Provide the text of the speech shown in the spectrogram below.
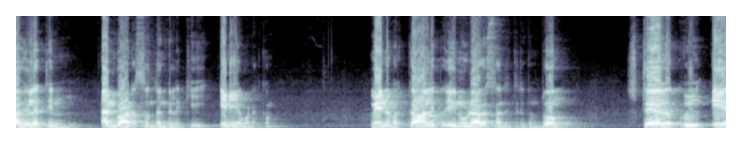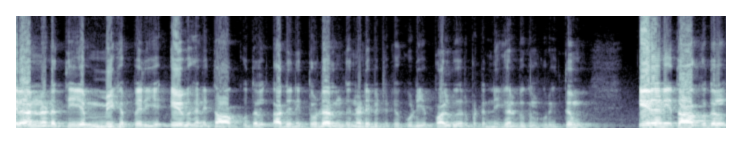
அகிலத்தின் அன்பான சொந்தங்களுக்கு இனிய வணக்கம். மீண்டும் காலை நூலாக சந்தித்திருக்கின்றோம். ஸ்டேலுக்குள் ஈரான் நடத்திய மிகப்பெரிய ஏவுகணை தாக்குதல் அதனைத் தொடர்ந்து நடைபெற்றிருக்கக்கூடிய பல்வேறுபட்ட நிகழ்வுகள் குறித்தும் ஈரானிய தாக்குதல்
